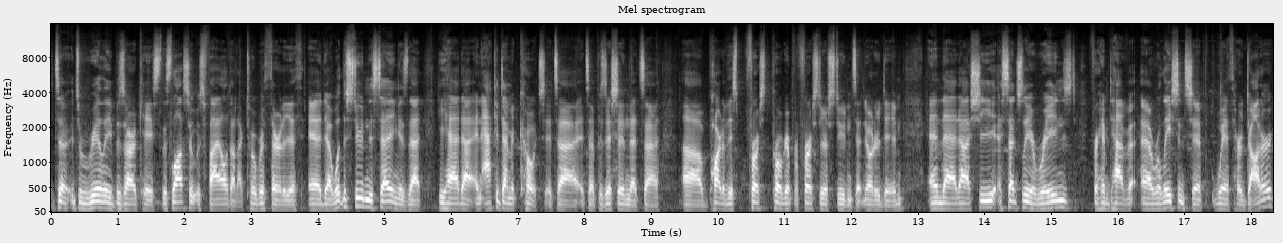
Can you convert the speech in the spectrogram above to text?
It's a, it's a really bizarre case. This lawsuit was filed on October 30th, and uh, what the student is saying is that he had uh, an academic coach. It's a, it's a position that's uh, part of this first program for first-year students at Notre Dame, and that uh, she essentially arranged for him to have a relationship with her daughter,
